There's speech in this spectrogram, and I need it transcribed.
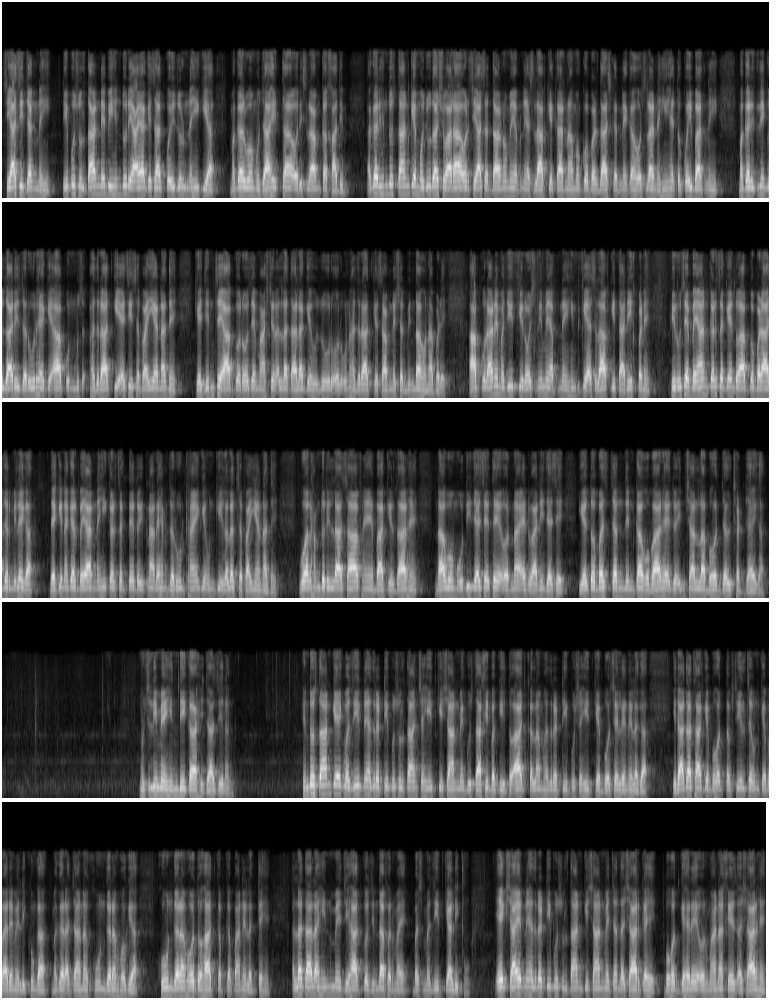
سیاسی جنگ نہیں۔ ٹیپو سلطان نے بھی ہندو رعایا کے ساتھ کوئی ظلم نہیں کیا، مگر وہ مجاہد تھا اور اسلام کا خادم۔ اگر ہندوستان کے موجودہ شعراء اور سیاستدانوں میں اپنے اسلاف کے کارناموں کو برداشت کرنے کا حوصلہ نہیں ہے تو کوئی بات نہیں۔ مگر اتنی گزارش ضرور ہے کہ آپ ان حضرات کی ایسی صفائیاں نہ دیں کہ جن سے آپ کو روز معاشر اللہ تعالیٰ کے حضور اور ان حضرات کے سامنے شرمندہ ہونا پڑے۔ آپ قرآن مجید کی روشنی میں اپنے ہند کے اسلاف کی تاریخ پڑھیں۔ پھر اسے بیان کر سکیں تو آپ کو بڑا اجر ملے گا۔ لیکن اگر بیان نہیں کر سکتے تو اتنا رحم ضرور کھائیں کہ ان کی غلط صفائیاں نہ دیں۔ وہ الحمدللہ صاف ہیں با کردار ہیں۔ نہ وہ مودی جیسے تھے اور نہ ایڈوانی جیسے۔ یہ تو بس چند دن کا غبار ہے جو انشاءاللہ بہت جلد چھٹ جائے گا۔ مسلم ہندی کا حجازی رنگ۔ ہندوستان کے ایک وزیر نے حضرت ٹیپو سلطان شہید کی شان میں گستاخی بکی تو آج قلم حضرت ٹیپو شہید کے بوسے لینے لگا۔ ارادہ تھا کہ بہت تفصیل سے ان کے بارے میں لکھوں گا، مگر اچانک خون گرم ہو گیا۔ خون گرم ہو تو ہاتھ کپ کپانے لگتے ہیں۔ اللہ تعالی ہند میں جہاد کو زندہ فرمائے۔ بس مزید کیا لکھوں۔ ایک شاعر نے حضرت ٹیپو سلطان کی شان میں چند اشعار کہے۔ بہت گہرے اور معنی خیز اشعار ہیں۔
